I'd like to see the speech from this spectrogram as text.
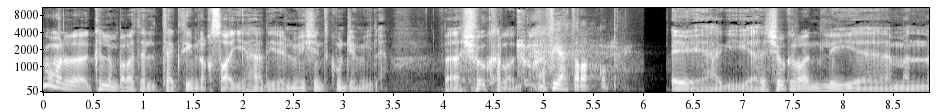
عموما كل مباراة ال tag team الإقصائية هذه الانيميشن تكون جميلة. فشكرا. وفيها ترقب. إيه حقيقة. شكرا لمن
